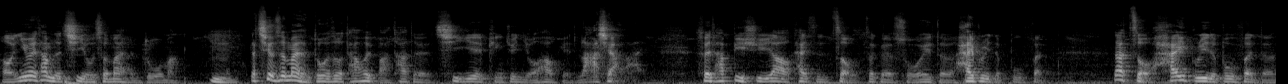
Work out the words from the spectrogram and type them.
哦，因为他们的汽油车卖很多嘛，嗯，那汽油车卖很多的时候，他会把他的企业平均油耗给拉下来，所以他必须要开始走这个所谓的 Hybrid 的部分。那走 Hybrid 的部分呢，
